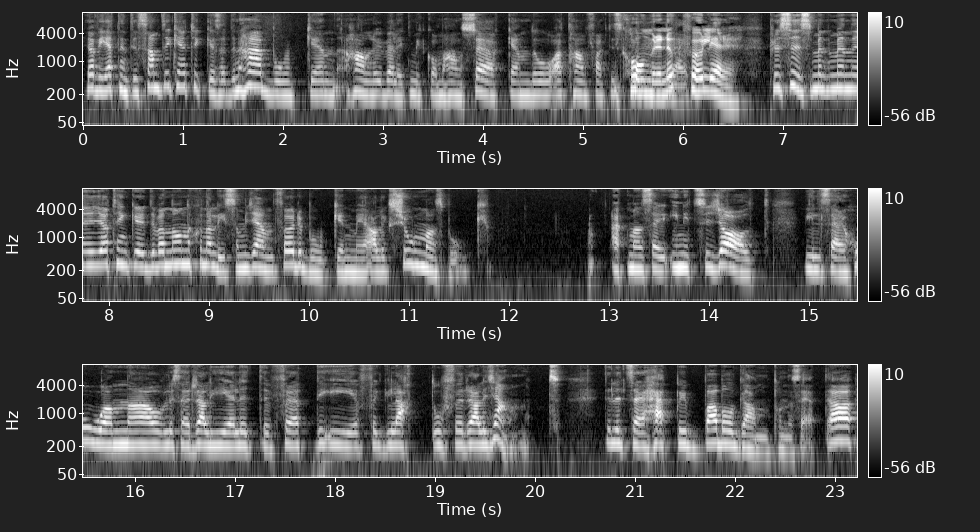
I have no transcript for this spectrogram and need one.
jag vet inte. Samtidigt kan jag tycka att den här boken handlar ju väldigt mycket om hans sökande och att han faktiskt... Kommer en uppföljare? Precis, men, men jag tänker, det var någon journalist som jämförde boken med Alex Schulmans bok. Att man så här, initialt vill så här, håna och vill så här, raljera lite för att det är för glatt och för raljant. Det är lite så här happy bubblegum på något sätt. Ja,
